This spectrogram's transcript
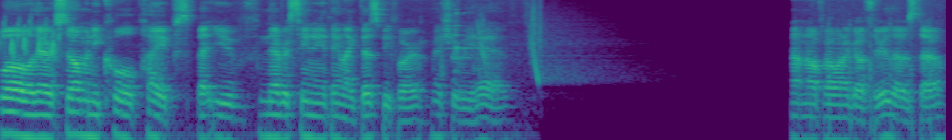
Whoa, there are so many cool pipes. Bet you've never seen anything like this before. Bet you we have. I don't know if I want to go through those, though.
